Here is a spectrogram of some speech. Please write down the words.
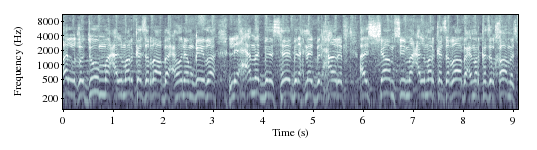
الغدوم مع المركز الرابع. هنا مغيضة لحمد بن سهيل بن حميد بن حارب الشامسي مع المركز الرابع المركز الخامس.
